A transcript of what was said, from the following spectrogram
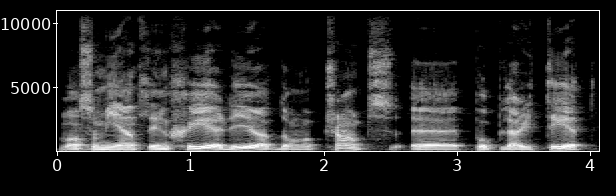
Vad som egentligen sker det är ju att Donald Trumps eh, popularitet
